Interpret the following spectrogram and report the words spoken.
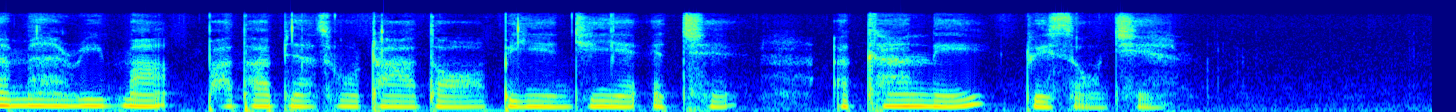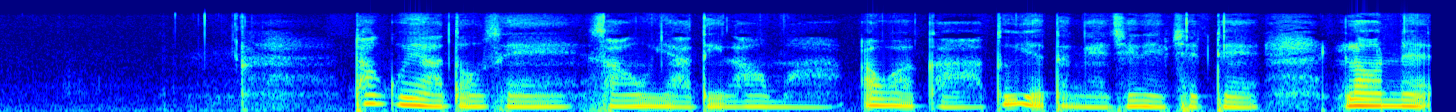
အမန်ရီမှဘာသာပြန်ဆိုထားသောဘုရင်ကြီးရဲ့အချက်အခန်းလေးတွေ့ဆုံခြင်း1930ဆောင်းရာသီလောက်မှာအဝတ်ကသူ့ရဲ့တငယ်ချင်းတွေဖြစ်တဲ့လော်နဲ့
